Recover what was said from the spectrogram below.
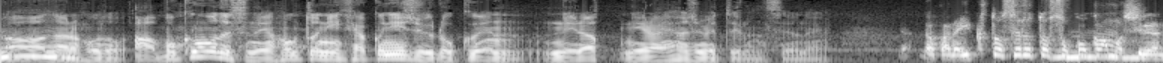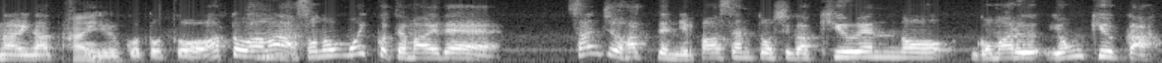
ああ、なるほど。あ、僕もですね、本当に126円狙狙い始めてるんですよね。だから行くとするとそこかもしれないなっていうことと、はい、あとはまあ、そのもう一個手前で、38.2%押しが9円の5049か。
